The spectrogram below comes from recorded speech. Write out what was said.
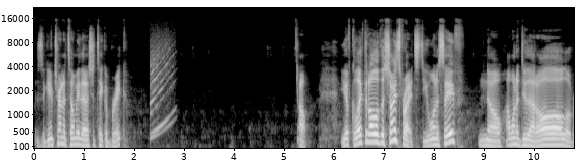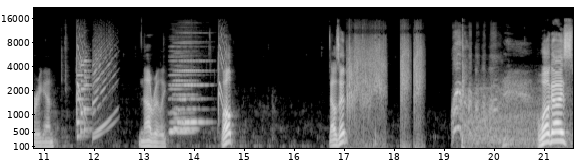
Is the game trying to tell me that I should take a break? Oh. You have collected all of the shine sprites. Do you want to save? No, I want to do that all over again. Not really. Well, that was it. Well, guys,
